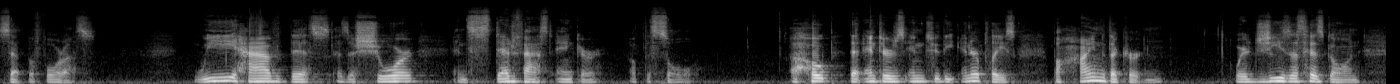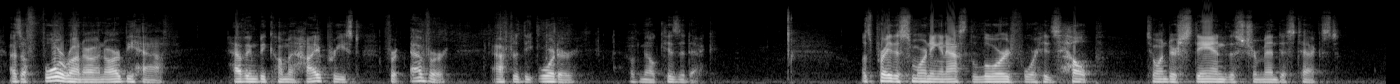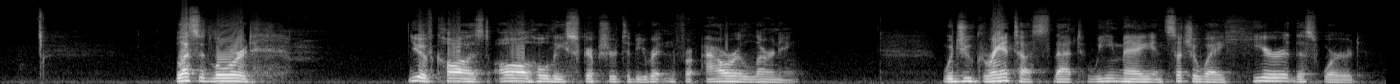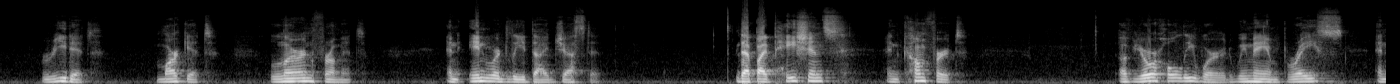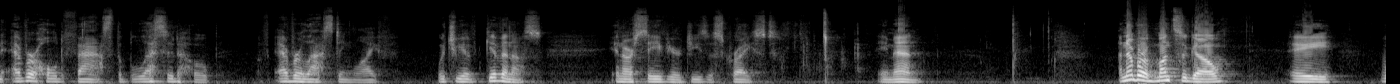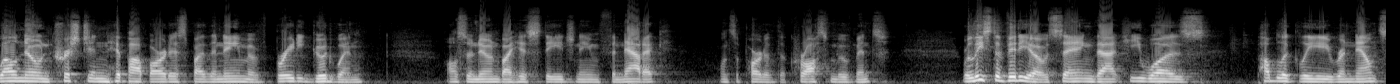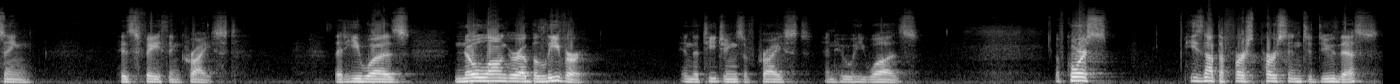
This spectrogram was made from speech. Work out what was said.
set before us. We have this as a sure and steadfast anchor of the soul a hope that enters into the inner place behind the curtain, where Jesus has gone as a forerunner on our behalf, having become a high priest forever after the order of Melchizedek. Let's pray this morning and ask the Lord for his help to understand this tremendous text. Blessed Lord, you have caused all Holy Scripture to be written for our learning would you grant us that we may, in such a way, hear this word, read it, mark it, learn from it, and inwardly digest it? That by patience and comfort of your holy word, we may embrace and ever hold fast the blessed hope of everlasting life, which you have given us in our Savior, Jesus Christ. Amen. A number of months ago, a well known Christian hip hop artist by the name of Brady Goodwin, also known by his stage name Phanatik, once a part of the Cross movement, released a video saying that he was publicly renouncing his faith in Christ, that he was no longer a believer in the teachings of Christ and who he was. Of course, He's not the first person to do this.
